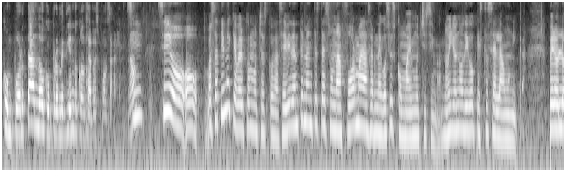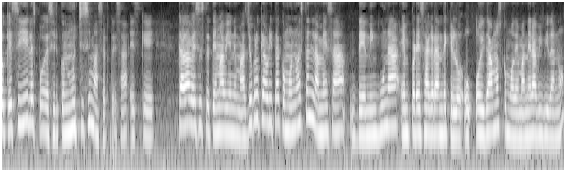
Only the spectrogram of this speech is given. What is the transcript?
comportando o comprometiendo con ser responsable, ¿no? Sí, sí, o, o, o sea, tiene que ver con muchas cosas. Evidentemente esta es una forma de hacer negocios como hay muchísimas, ¿no? Yo no digo que esta sea la única, pero lo que sí les puedo decir con muchísima certeza es que cada vez este tema viene más. Yo creo que ahorita como no está en la mesa de ninguna empresa grande que lo oigamos como de manera vivida, ¿no?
